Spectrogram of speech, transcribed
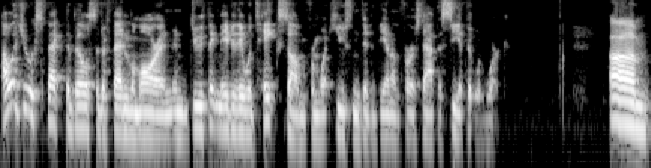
How would you expect the Bills to defend Lamar? And, and do you think maybe they would take some from what Houston did at the end of the first half to see if it would work? Um,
